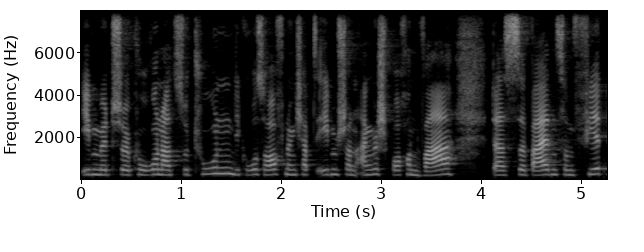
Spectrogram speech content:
eben mit äh, Corona zu tun. Die große Hoffnung, ich habe es eben schon angesprochen, war, dass Biden zum 4.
